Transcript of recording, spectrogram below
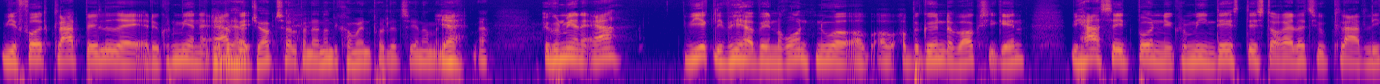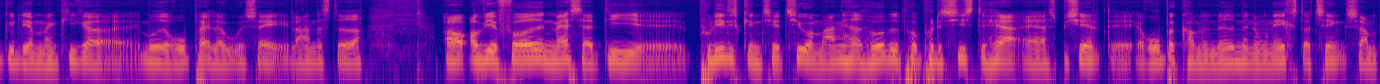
Vi har fået et klart billede af, at økonomierne er... Det er det her jobtal blandt andet, vi kommer ind på lidt senere. Men ja, ja, økonomierne er virkelig ved at vende rundt nu og, og, og begyndt at vokse igen. Vi har set bunden i økonomien. Det, det står relativt klart ligegyldigt, om man kigger øh, mod Europa eller USA eller andre steder. Og, og vi har fået en masse af de øh, politiske initiativer, mange havde håbet på. På det sidste her er specielt øh, Europa kommet med med nogle ekstra ting, som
